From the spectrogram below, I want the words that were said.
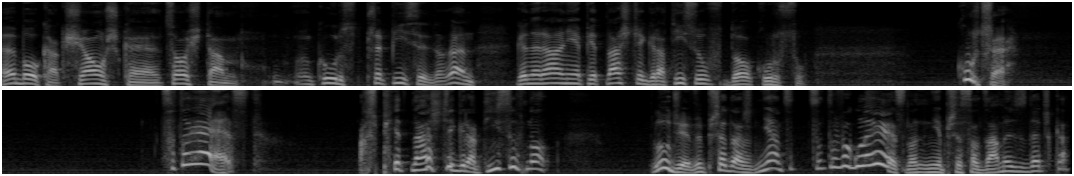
e-booka, książkę, coś tam, kurs, przepisy, ten, generalnie 15 gratisów do kursu. Kurczę, Co to jest? Aż 15 gratisów? No, ludzie, wyprzedaż dnia, co, co to w ogóle jest? No, nie przesadzamy z deczka?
